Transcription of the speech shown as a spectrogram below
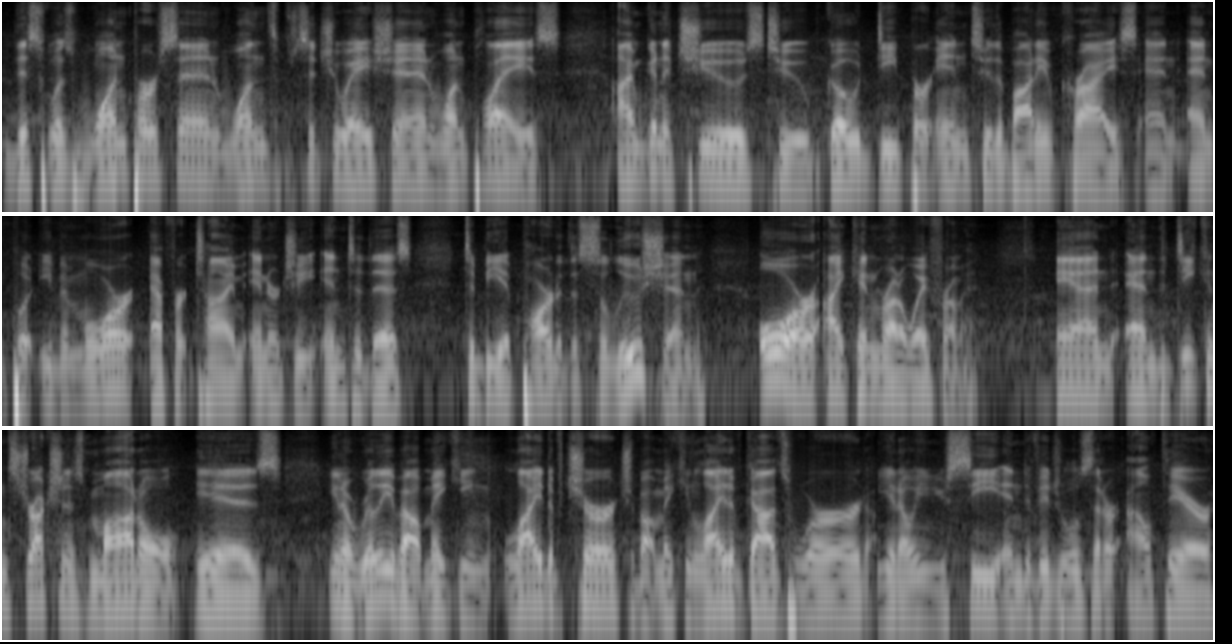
this was one person, one situation, one place. I'm going to choose to go deeper into the body of Christ and, and put even more effort, time, energy into this to be a part of the solution, or I can run away from it. And and the deconstructionist model is you know really about making light of church about making light of god's word. You know and you see individuals that are out there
